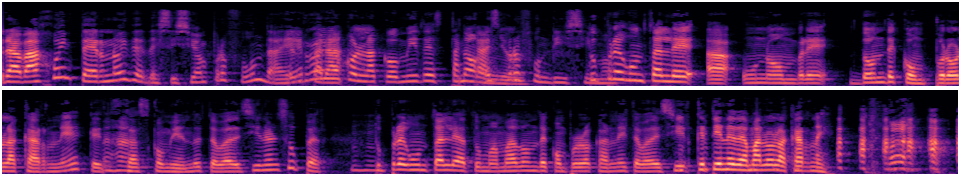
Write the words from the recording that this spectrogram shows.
trabajo interno y de decisión profunda, ¿eh? El rollo con la comida está No, es cañón. profundísimo. Tú pregúntale a un hombre dónde compró la carne que Ajá. estás comiendo y te va a decir en el súper. Tú pregúntale a tu mamá dónde compró la carne y te va a decir, ¿qué tiene de malo la carne?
